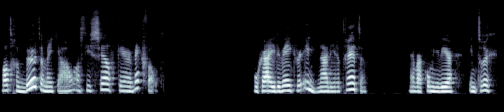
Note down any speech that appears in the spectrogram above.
Wat gebeurt er met jou als die selfcare wegvalt? Hoe ga je de week weer in na die retraite? En waar kom je weer in terug?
